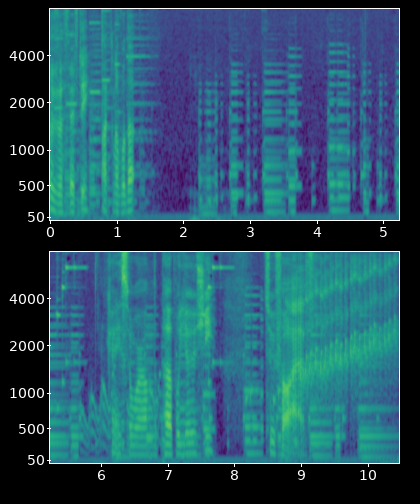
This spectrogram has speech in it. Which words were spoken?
Over 50, I can live with that. Okay, so we're on the purple Yoshi. 2-5.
